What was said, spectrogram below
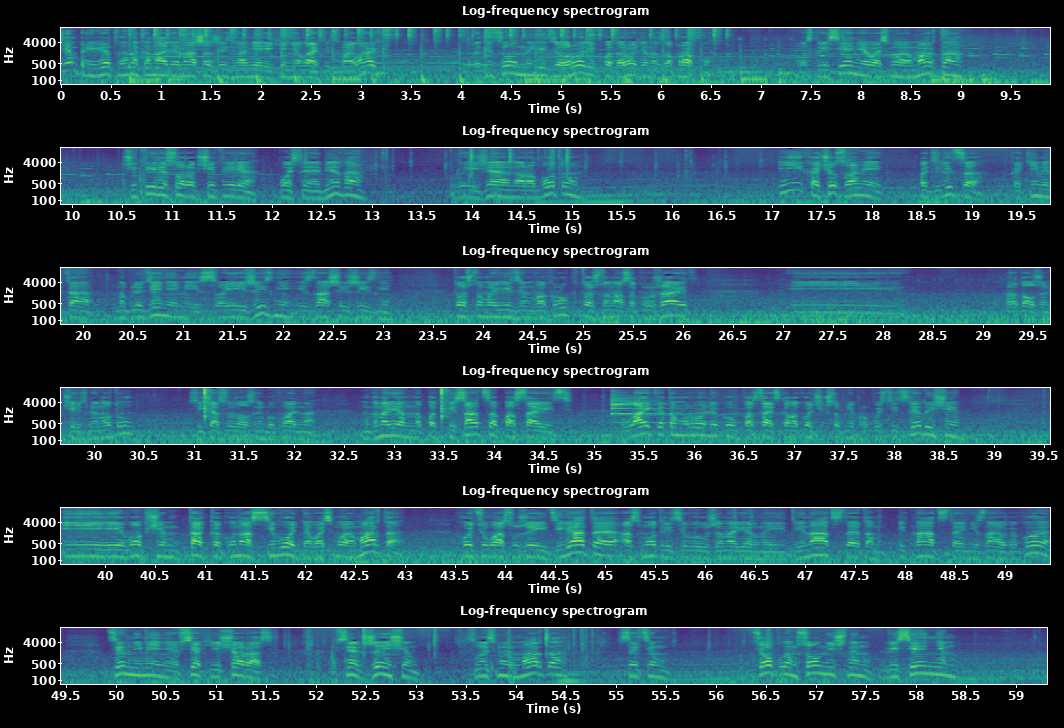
Всем привет! Вы на канале Наша жизнь в Америке New Life It's My Life. Традиционный видеоролик по дороге на заправку. Воскресенье, 8 марта, 4.44 после обеда. Выезжаю на работу. И хочу с вами поделиться какими-то наблюдениями из своей жизни, из нашей жизни. То, что мы видим вокруг, то, что нас окружает. И продолжим через минуту. Сейчас вы должны буквально мгновенно подписаться, поставить лайк этому ролику, поставить колокольчик, чтобы не пропустить следующий. И, в общем, так как у нас сегодня 8 марта, хоть у вас уже и 9, а смотрите вы уже, наверное, и 12, там, 15, не знаю какое, тем не менее, всех еще раз, всех женщин с 8 марта, с этим теплым, солнечным, весенним,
